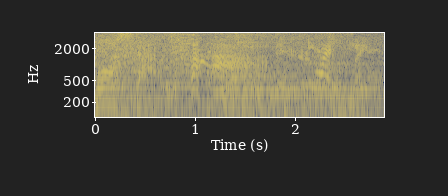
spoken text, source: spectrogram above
More stuff. Greatly. Radiant's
